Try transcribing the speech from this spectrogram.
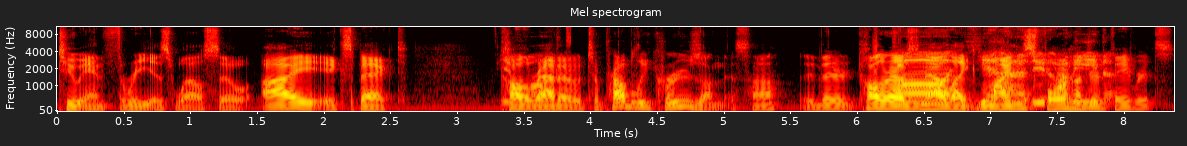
two and three as well. So I expect Get Colorado to probably cruise on this, huh? They're Colorado's now Uh, like yeah, minus dude, I four hundred mean- favorites.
